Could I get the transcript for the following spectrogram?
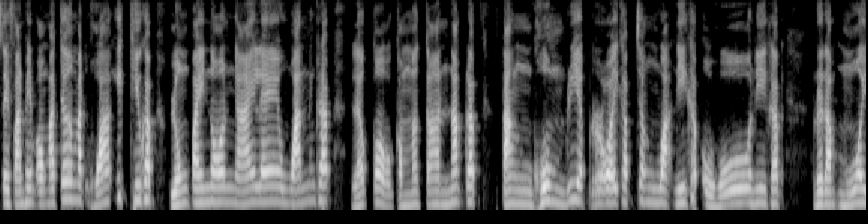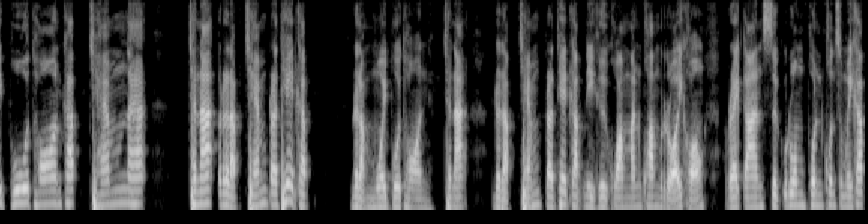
สเตฟานพยายามออกมาเจอหมัดขวาอีกคิวครับ ลงไปนอนหงายแลวันครับ แล้วก็กรรมการนับครับตั้งคุมเรียบร้อยครับ จังหวะนี้ครับ โอ้โหนี่ครับ ระดับมวยภูทรครับ แชมป์นะฮะชนะระดับแชมป์ประเทศครับ ระดับมวยภูทรชนะระดับแชมป์ประเทศครับ นี่คือความมันความร้อยของรายการศึกรวมพลคนสมุยครับ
